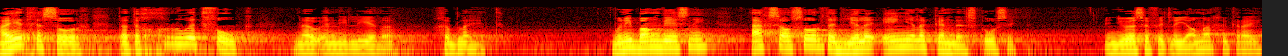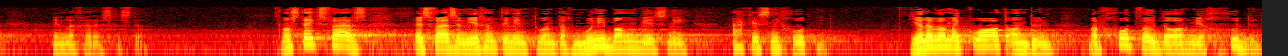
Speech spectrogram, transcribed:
Hy het gesorg dat 'n groot volk nou in die lewe gebly het. Moenie bang wees nie. Ek sal sorg dat julle en julle kinders kos het. En Josef het hulle jammer gekry en hulle gerus gestel. Ons teksvers is verse 19 en 20. Moenie bang wees nie. Ek is nie God nie. Julle wou my kwaad aandoen, maar God wou daarmee goed doen.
